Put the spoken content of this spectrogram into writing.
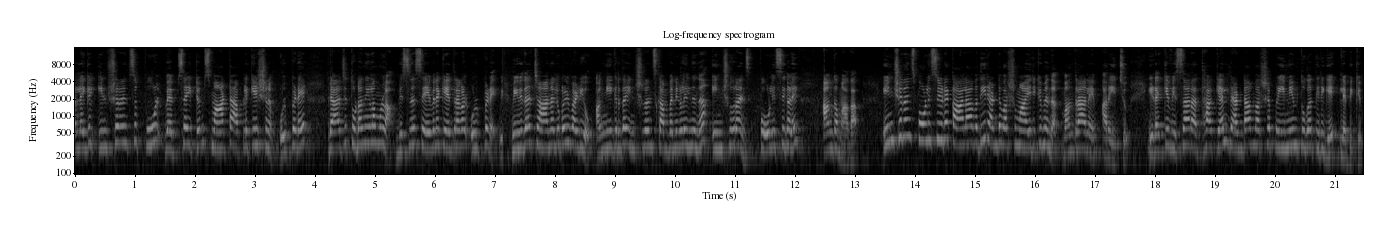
അല്ലെങ്കിൽ ഇൻഷുറൻസ് പൂൾ വെബ്സൈറ്റും സ്മാർട്ട് ആപ്ലിക്കേഷനും ഉൾപ്പെടെ രാജ്യത്തുടനീളമുള്ള ബിസിനസ് സേവന കേന്ദ്രങ്ങൾ ഉൾപ്പെടെ വിവിധ ചാനലുകൾ വഴിയോ അംഗീകൃത ഇൻഷുറൻസ് കമ്പനികളിൽ നിന്ന് ഇൻഷുറൻസ് പോളിസികളിൽ അംഗമാകാം. ഇൻഷുറൻസ് പോളിസിയുടെ കാലാവധി രണ്ട് വർഷമായിരിക്കുമെന്ന് മന്ത്രാലയം അറിയിച്ചു. ഇടയ്ക്ക് വിസ റദ്ദാക്കിയാൽ രണ്ടാം വർഷ പ്രീമിയം തുക തിരികെ ലഭിക്കും.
